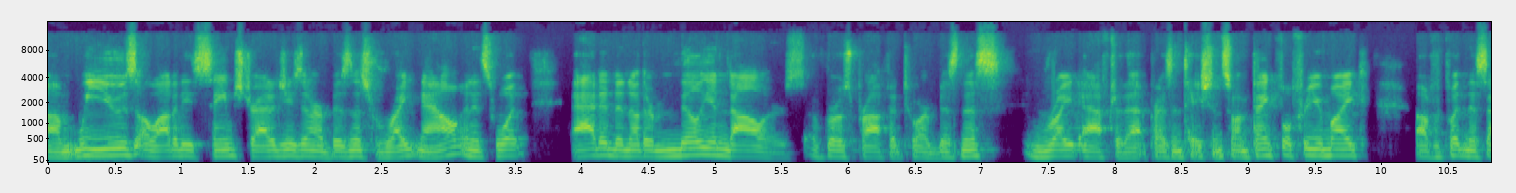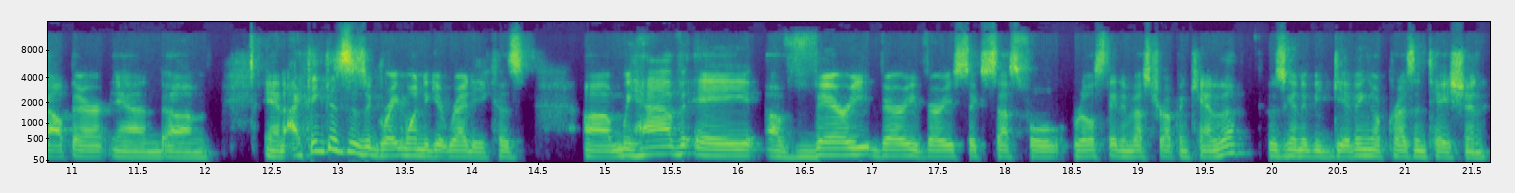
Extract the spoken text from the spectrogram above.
Um, we use a lot of these same strategies in our business right now, and it's what added another million dollars of gross profit to our business right after that presentation. So I'm thankful for you, Mike, uh, for putting this out there, and um, and I think this is a great one to get ready because um, we have a, a very, very, very successful real estate investor up in Canada who's going to be giving a presentation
